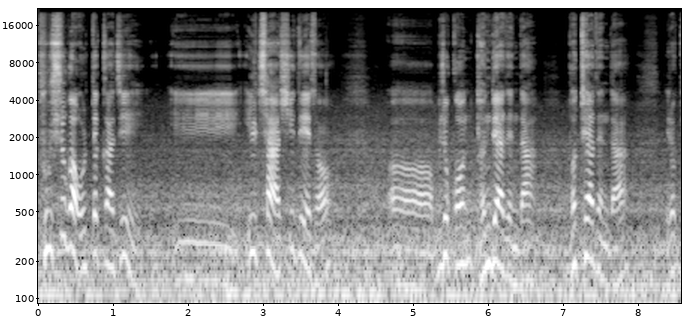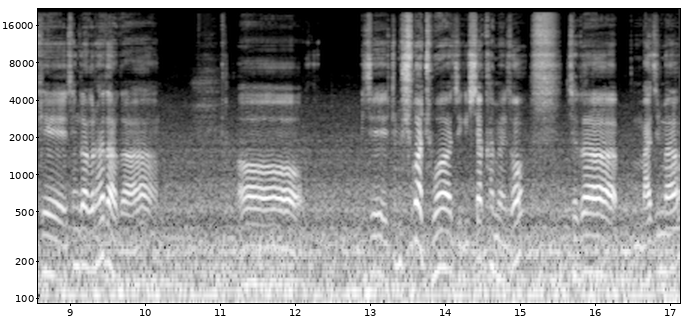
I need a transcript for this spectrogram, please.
불슈가 올 때까지 이 1차 시드에서 어 무조건 견뎌야 된다. 버텨야 된다. 이렇게 생각을 하다가 어 이제 좀 슈가 좋아지기 시작하면서 제가 마지막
